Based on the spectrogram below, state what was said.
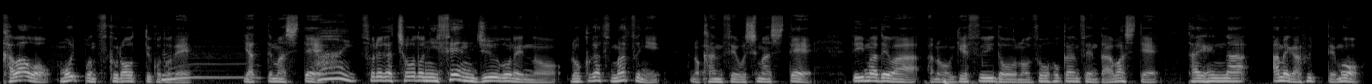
川をもう一本作ろうということで。やってまして、はい、それがちょうど2015年の6月末にあの完成をしましてで今ではあの下水道の増補幹線と合わせて大変な雨が降っても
